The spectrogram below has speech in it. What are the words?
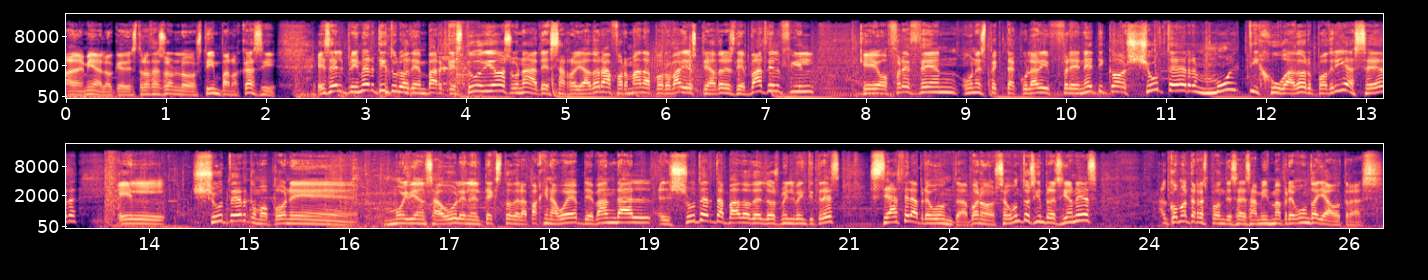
Madre mía, lo que destroza son los tímpanos casi. Es el primer título de Embarque Studios, una desarrolladora formada por varios creadores de Battlefield que ofrecen un espectacular y frenético shooter multijugador. Podría ser el shooter, como pone muy bien Saúl en el texto de la página web de Vandal, el shooter tapado del 2023. Se hace la pregunta. Bueno, según tus impresiones, ¿cómo te respondes a esa misma pregunta y a otras?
